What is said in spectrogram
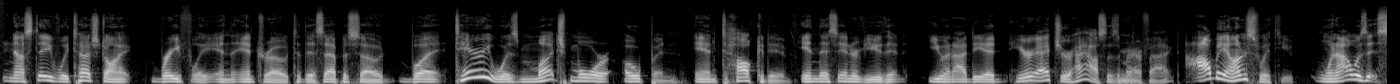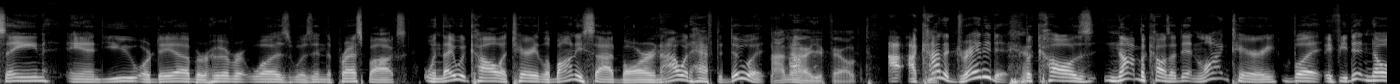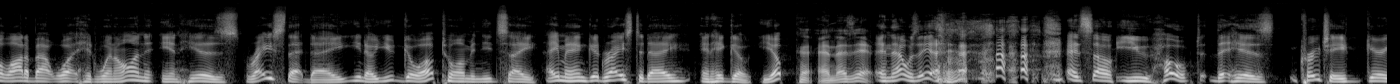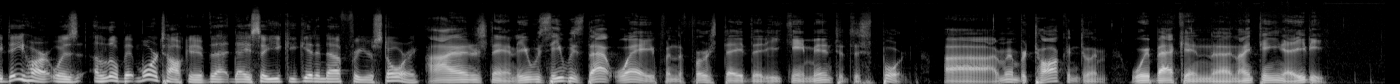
Now, Steve, we touched on it briefly in the intro to this episode, but Terry was much more open and talkative in this interview than you and I did here at your house, as a matter of fact. I'll be honest with you. When I was at scene and you or Deb or whoever it was was in the press box, when they would call a Terry Labonte sidebar and I would have to do it, I know how you felt. I, I kind of dreaded it because not because I didn't like Terry, but if you didn't know a lot about what had went on in his race that day, you know, you'd go up to him and you'd say, "Hey, man, good race today," and he'd go, "Yep," And that's it. and that was it. and so you hoped that his crew chief Gary Dehart was a little bit more talkative that day, so you could get enough for your story. I understand. He was he was that way from the first day that he came into the sport. Uh, I remember talking to him way back in uh, 1980.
